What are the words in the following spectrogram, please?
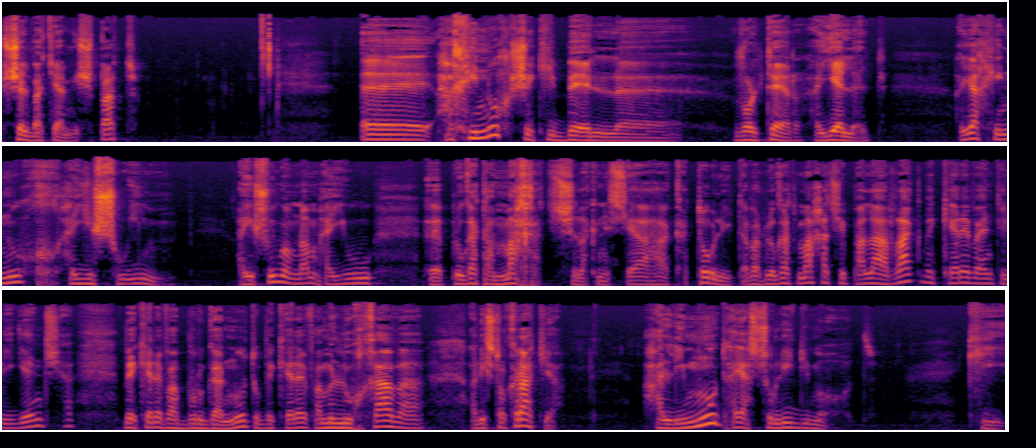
של בתי המשפט. Uh, החינוך שקיבל uh, וולטר, הילד, היה חינוך הישועים. הישועים אמנם היו אה, פלוגת המחץ של הכנסייה הקתולית, אבל פלוגת מחץ שפעלה רק בקרב האינטליגנציה, בקרב הבורגנות ובקרב המלוכה והאריסטוקרטיה. הלימוד היה סולידי מאוד, כי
